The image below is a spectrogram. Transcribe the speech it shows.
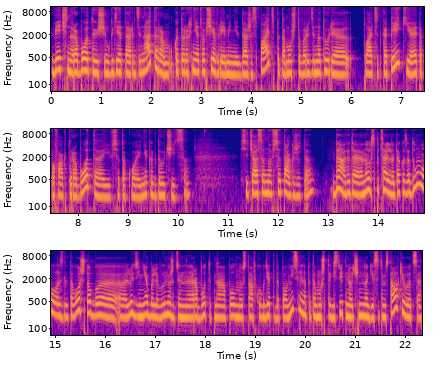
вечно работающим где-то ординаторам, у которых нет вообще времени даже спать, потому что в ординатуре платят копейки, а это по факту работа и все такое, некогда учиться. Сейчас оно все так же, да? Да, да, да. Оно специально так и задумывалось для того, чтобы э, люди не были вынуждены работать на полную ставку где-то дополнительно, потому что действительно очень многие с этим сталкиваются.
